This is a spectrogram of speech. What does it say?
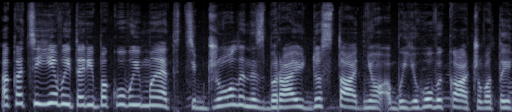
Акацієвий та ріпаковий мед ці бджоли не збирають достатньо, аби його викачувати.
